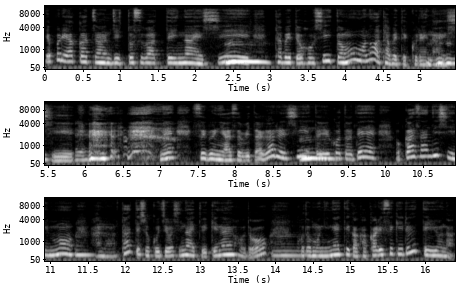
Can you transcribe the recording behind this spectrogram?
やっぱり赤ちゃんじっと座っていないし、うん。食べてほしいと思うものは食べてくれないし、え ね、すぐに遊びたがるし、うん。ということでお母さん自身も、ん。あの立って食事をしないといけないほど、うん。子供にね手がかかりすぎるっていうような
